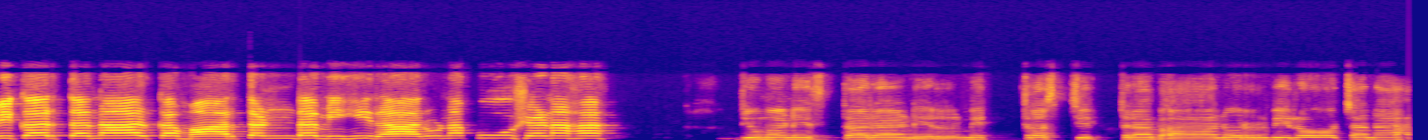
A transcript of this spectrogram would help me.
विकर्तनार्कमार्तण्डमिहिरारुणपूषणः। द्युमणिस्तरनिर्मित्रश्चित्रभानुर्विरोचनः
